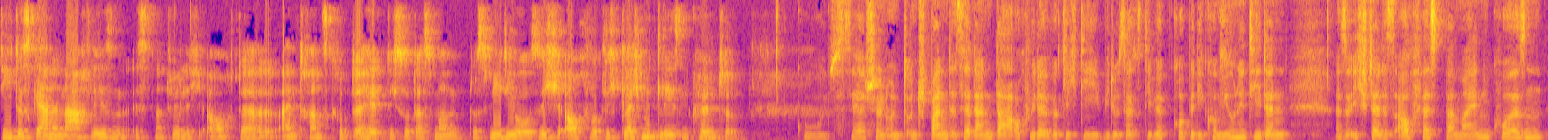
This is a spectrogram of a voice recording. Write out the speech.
die das gerne nachlesen, ist natürlich auch der, ein Transkript erhältlich, sodass man das Video sich auch wirklich gleich mitlesen könnte. Gut, sehr schön. Und, und spannend ist ja dann da auch wieder wirklich die, wie du sagst, die VIP-Gruppe, die Community. Denn, also ich stelle das auch fest bei meinen Kursen,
